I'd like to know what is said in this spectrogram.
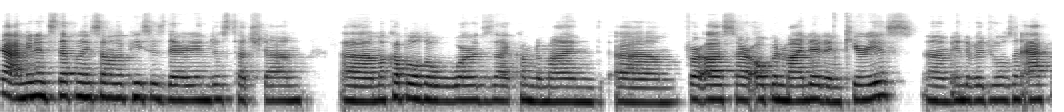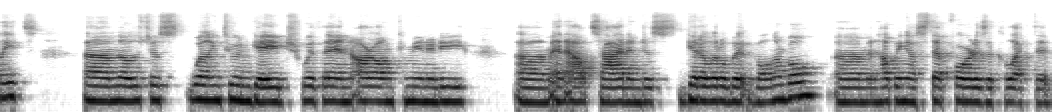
Yeah, I mean, it's definitely some of the pieces Darian just touched on. Um, a couple of the words that come to mind um, for us are open-minded and curious um, individuals and athletes. Um, those just willing to engage within our own community um, and outside and just get a little bit vulnerable um, and helping us step forward as a collective.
